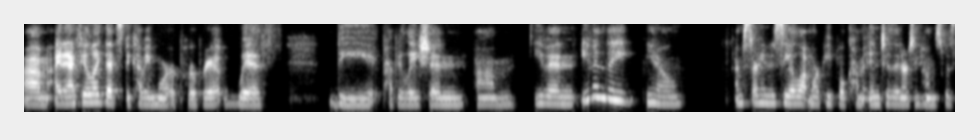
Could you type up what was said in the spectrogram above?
Um, and I feel like that's becoming more appropriate with the population. Um, even even the you know, I'm starting to see a lot more people come into the nursing homes with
